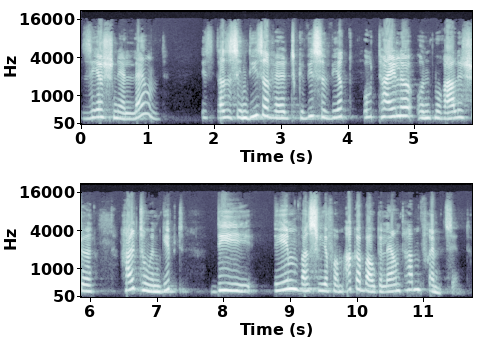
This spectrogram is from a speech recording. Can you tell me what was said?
sehr schnell lernt, ist, dass es in dieser Welt gewisse Werturteile und moralische Haltungen gibt, die dem, was wir vom Ackerbau gelernt haben, fremd sind.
